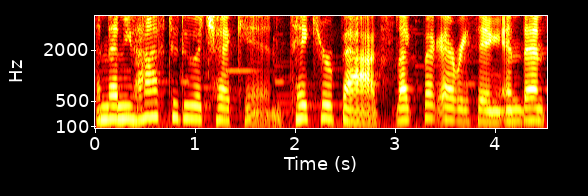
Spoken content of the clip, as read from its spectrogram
And then you have to do a check in, take your bags, like pack everything. And then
